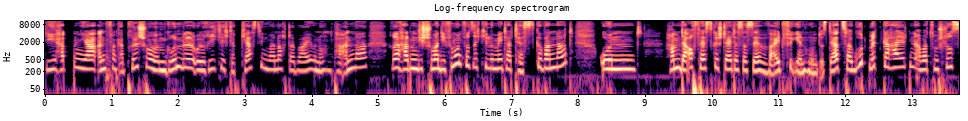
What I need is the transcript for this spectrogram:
Die hatten ja Anfang April schon dem Gründel, Ulrike, ich glaube Kerstin war noch dabei und noch ein paar andere, haben die schon mal die 45 Kilometer Test gewandert und haben da auch festgestellt, dass das sehr weit für ihren Hund ist. Der hat zwar gut mitgehalten, aber zum Schluss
